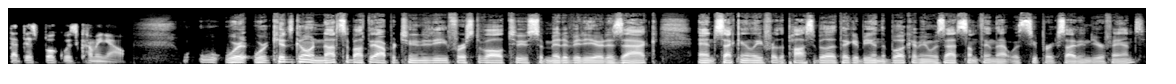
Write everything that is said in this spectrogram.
that this book was coming out. Were, were kids going nuts about the opportunity, first of all, to submit a video to Zach, and secondly, for the possibility that they could be in the book? I mean, was that something that was super exciting to your fans?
